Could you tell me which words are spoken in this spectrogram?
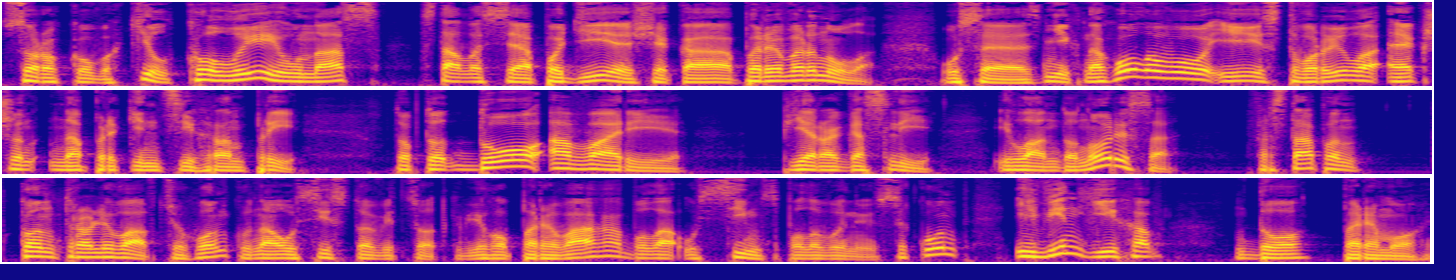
40-х кіл, коли у нас сталася подія, яка перевернула усе з ніг на голову і створила екшен наприкінці гран-прі. Тобто до аварії П'єра Гаслі і Ландо Норріса Ферстапен контролював цю гонку на усі 100%. Його перевага була у 7,5 секунд, і він їхав до перемоги.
